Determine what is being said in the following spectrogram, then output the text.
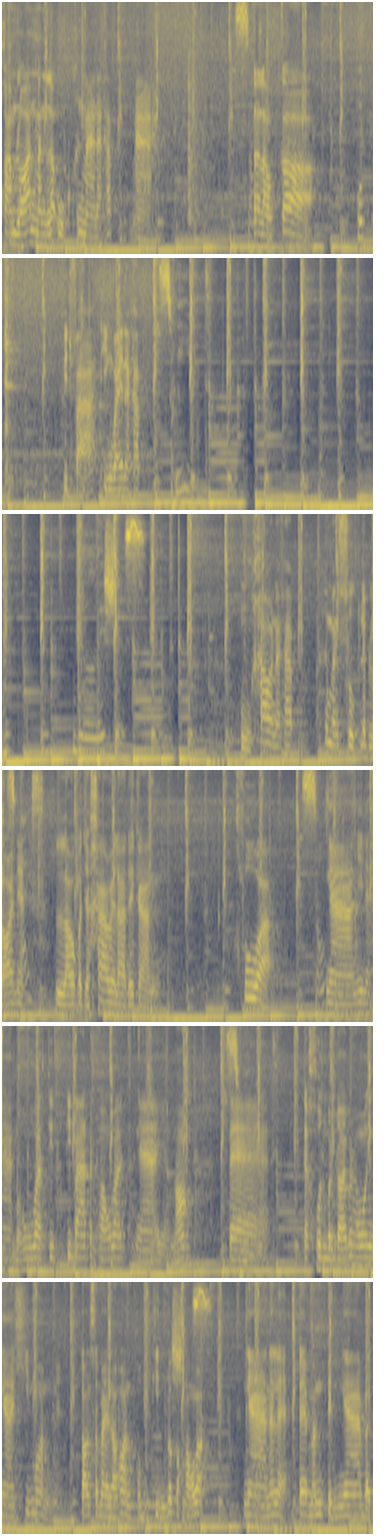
ความร้อนมันระอุขึ้นมานะครับอ่าแล้วเราก็ปุ๊บปิดฝาทิ้งไว้นะครับ Sweet. หุงข้านะครับให้มันสุกเรียบร้อยเนี่ยเราก็จะฆ่าเวลาด้วยการคั่วงานี่นะฮะบอกว่าที่ที่บ้านเป็นท้องว่างาอย่างเนาะแต่แต่คนบนดอยเป็นท้องว่างาขี้ม่อนเนี่ยตอนสมัยเราฮอนผมกินก็ท้องว่างานั่นแหละ แต่มันเป็นงาแบบ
